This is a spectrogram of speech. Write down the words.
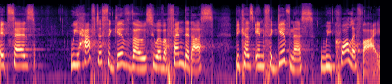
It says, "We have to forgive those who have offended us because in forgiveness we qualify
